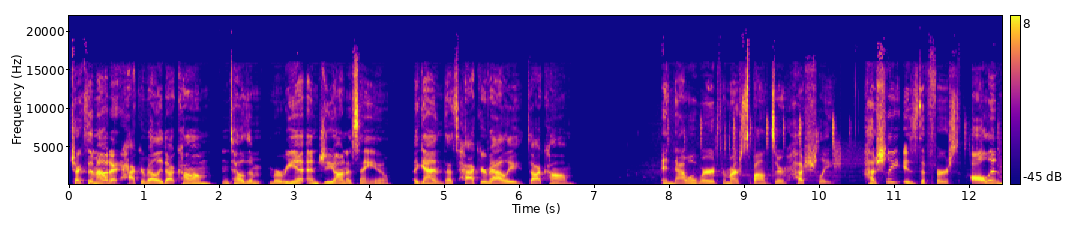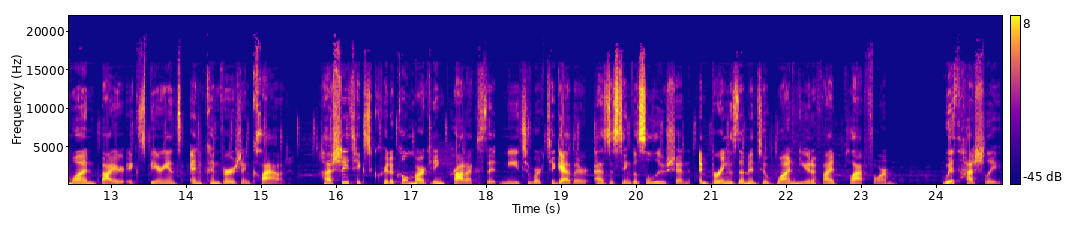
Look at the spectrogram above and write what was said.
Check them out at hackervalley.com and tell them Maria and Gianna sent you. Again, that's hackervalley.com. And now a word from our sponsor, Hushly. Hushly is the first all in one buyer experience and conversion cloud. Hushly takes critical marketing products that need to work together as a single solution and brings them into one unified platform. With Hushly,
